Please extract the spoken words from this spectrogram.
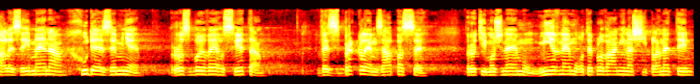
ale zejména chudé země rozbojového světa ve zbrklém zápase proti možnému mírnému oteplování naší planety,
